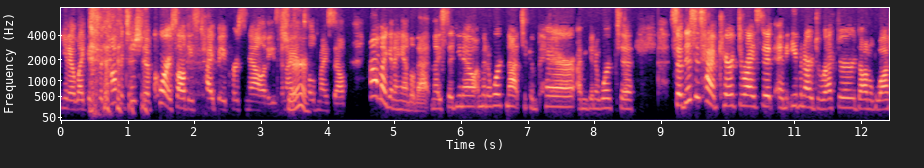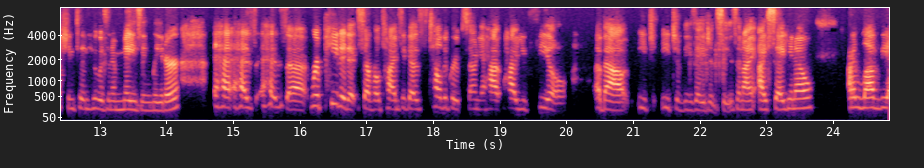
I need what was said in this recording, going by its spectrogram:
You know, like it's the competition, of course, all these type A personalities. And sure. I told myself, how am I going to handle that? And I said, you know, I'm going to work not to compare. I'm going to work to. So this is how I've characterized it. And even our director, Donald Washington, who is an amazing leader, ha- has has uh, repeated it several times. He goes, tell the group, Sonia, how, how you feel about each each of these agencies. And I, I say, you know, I love the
